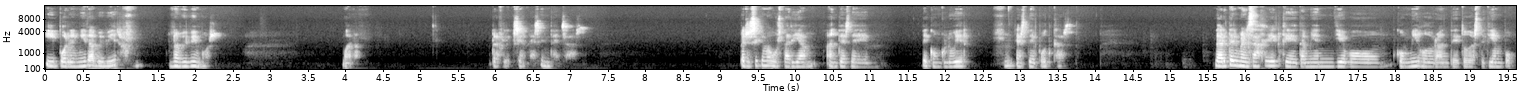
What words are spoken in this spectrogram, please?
Y por el miedo a vivir, no vivimos. Bueno, reflexiones intensas. Pero sí que me gustaría, antes de, concluir este podcast, darte el mensaje que también llevo conmigo durante todo este tiempo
